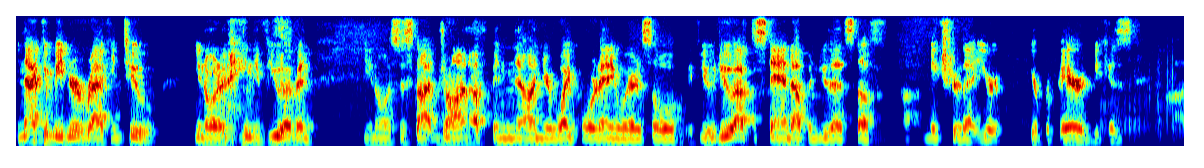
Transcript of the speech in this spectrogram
And that can be nerve wracking too. You know what I mean? If you haven't, you know, it's just not drawn up in on your whiteboard anywhere. So if you do have to stand up and do that stuff, uh, make sure that you're you're prepared because uh,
